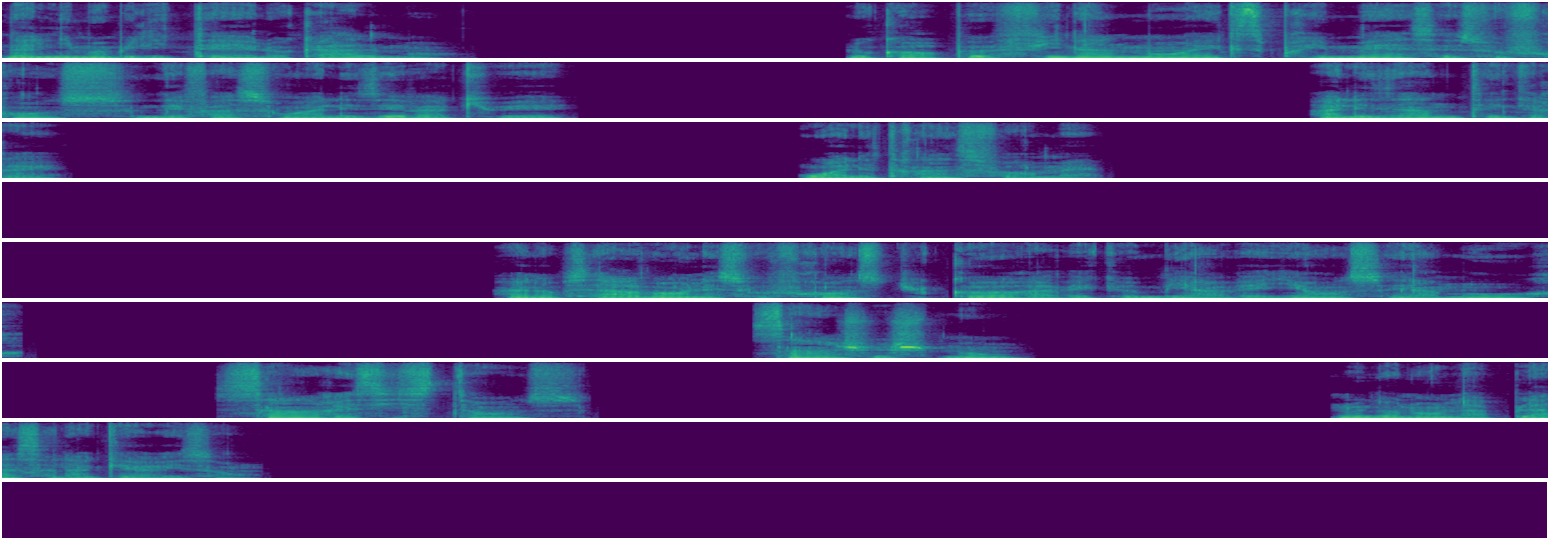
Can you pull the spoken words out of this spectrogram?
Dans l'immobilité et le calme, le corps peut finalement exprimer ses souffrances de façon à les évacuer, à les intégrer ou à les transformer. En observant les souffrances du corps avec bienveillance et amour, sans jugement, sans résistance, nous donnons la place à la guérison.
